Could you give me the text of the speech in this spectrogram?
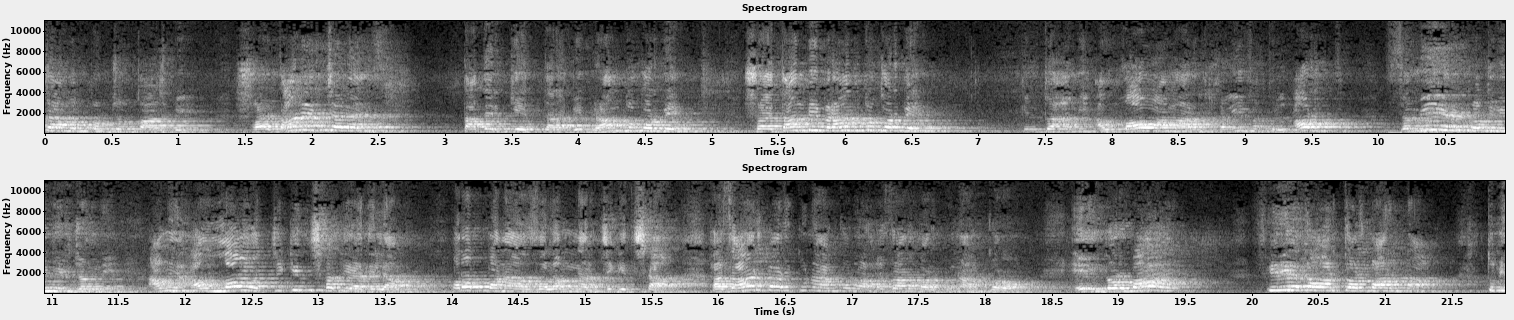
তেমন পর্যন্ত আসবে, শয়তানের চ্যালেঞ্জ তাদেরকে তারা বিভ্রান্ত করবে, শয়তান বিভ্রান্ত করবে। কিন্তু আমি আল্লাহ আমার খলিফাতুল অর্থ জমির প্রতিনিধির জন্য আমি আল্লাহ চিকিৎসা দিয়ে দিলাম। রব্বানা চিকিৎসা হাজার বার গুনাহ করো হাজার বার গুনাহ করো। এই দরবার ফিরে দেওয়ার দরবার না, তুমি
